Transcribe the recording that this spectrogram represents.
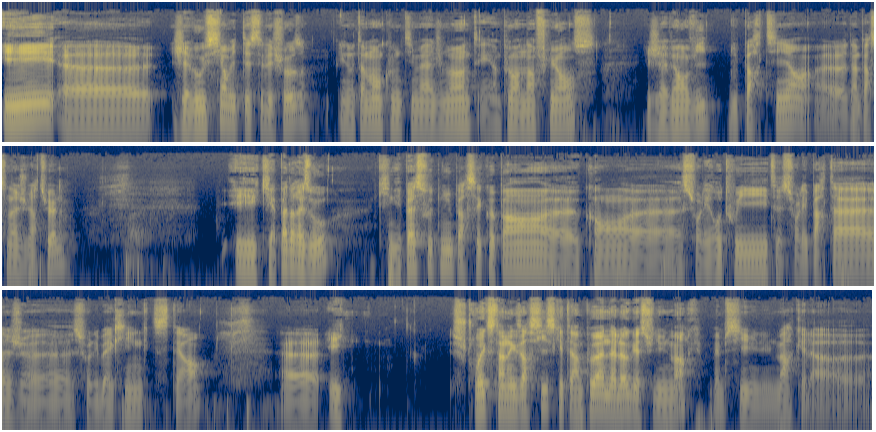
et euh, j'avais aussi envie de tester des choses, et notamment en community management et un peu en influence. J'avais envie de partir euh, d'un personnage virtuel et qui a pas de réseau, qui n'est pas soutenu par ses copains quand sur les retweets, sur les partages, sur les backlinks, etc. Et je trouvais que c'était un exercice qui était un peu analogue à celui d'une marque, même si une marque elle a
